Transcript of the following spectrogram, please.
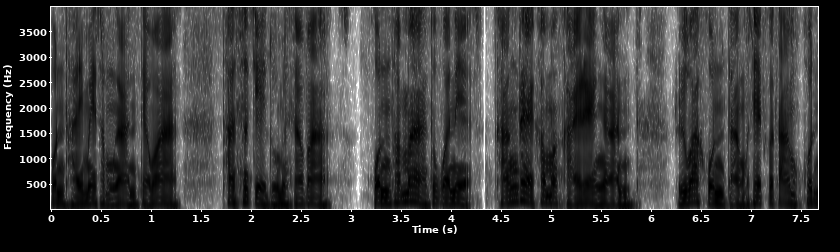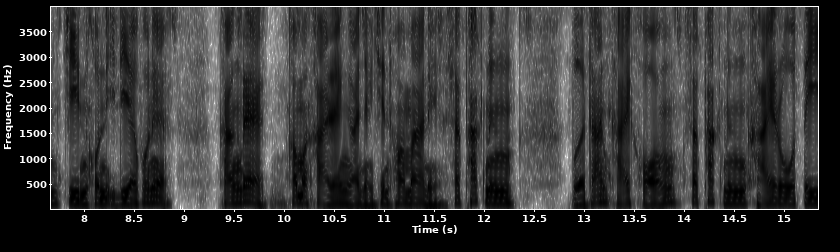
คนไทยไม่ทำงาน แต่ว่าท่านสังเกตดูไหมครับว่า คนพม่าทุกวันเนี่ยครั้งแรกเข้ามาขายแรงงาน หรือว่าคนต่างประเทศก็ตามคนจีนคนอินเดียพวกเนี้ยครั้งแรกเข้ามาขายแรงงานอย่างเช่นพม่าเนี่ยสักพักหนึ่งเปิดร้านขายของสักพักหนึ่งขายโรตี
